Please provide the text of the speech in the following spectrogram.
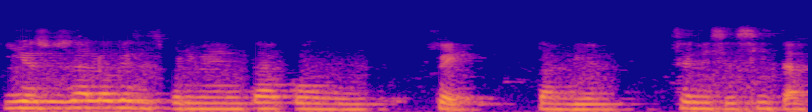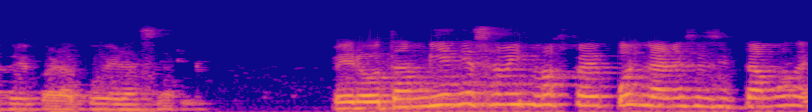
Y eso es algo que se experimenta con fe también. Se necesita fe para poder hacerlo. Pero también esa misma fe, pues la necesitamos de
